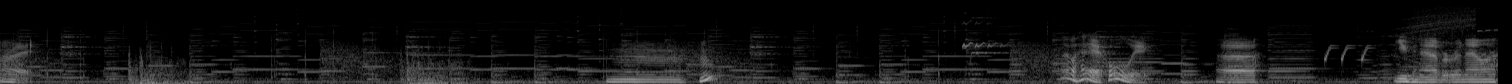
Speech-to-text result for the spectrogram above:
Alright. Mm hmm Oh, hey, holy. Uh, you can have it, Rinoa.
